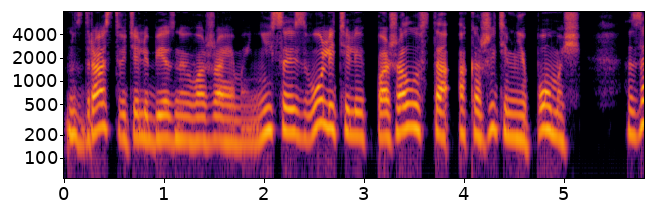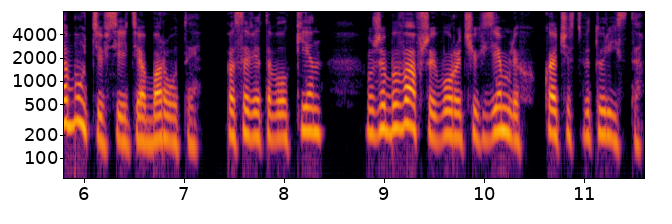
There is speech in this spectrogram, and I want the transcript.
«Здравствуйте, любезный уважаемый. Не соизволите ли, пожалуйста, окажите мне помощь? Забудьте все эти обороты», — посоветовал Кен, уже бывавший в орочих землях в качестве туриста.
